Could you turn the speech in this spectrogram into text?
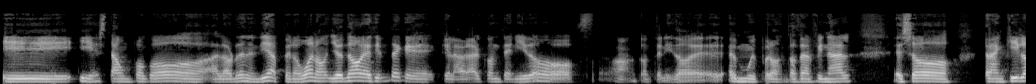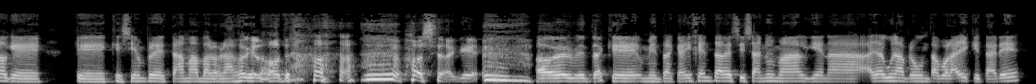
y, y está un poco a la orden del día. Pero bueno, yo tengo que decirte que, que la verdad el contenido, el contenido es, es muy pro. Entonces al final, eso tranquilo que que, que, siempre está más valorado que lo otro. o sea que, a ver, mientras que, mientras que hay gente, a ver si se anima alguien a, hay alguna pregunta por ahí que te haré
